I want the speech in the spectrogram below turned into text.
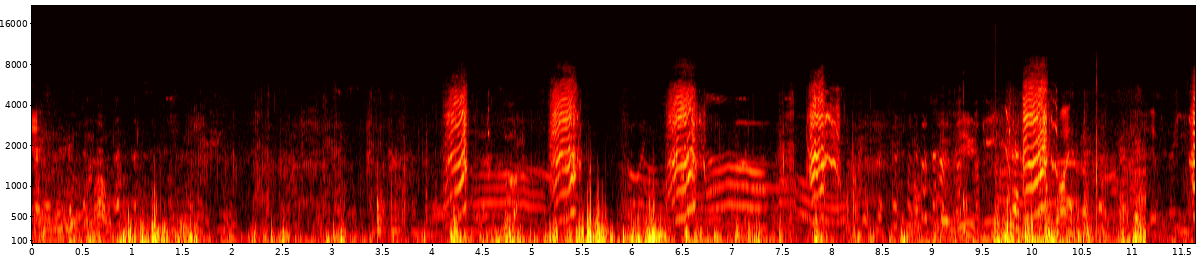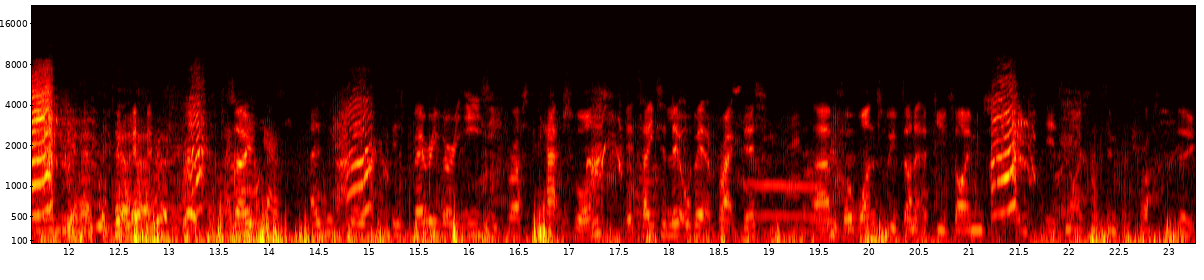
so, it's very, very easy for us to catch swans. It takes a little bit of practice, um, but once we've done it a few times, it's, it's nice and simple for us to do.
